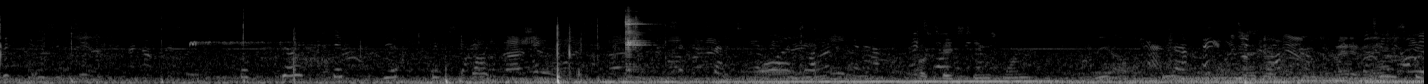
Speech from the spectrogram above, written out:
Six two, six two. Six two, six zero, six one. Oh, Tate's team this morning? Two is two.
